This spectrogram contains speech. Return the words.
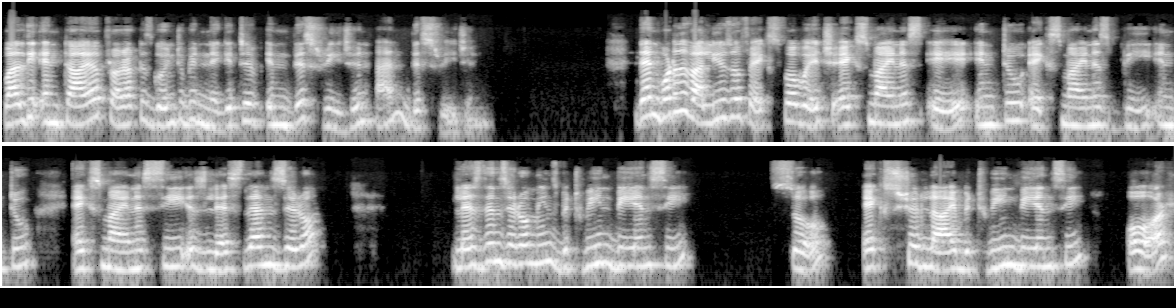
while the entire product is going to be negative in this region and this region. Then what are the values of x for which x minus a into x minus b into x minus c is less than 0? Less than 0 means between b and c. So x should lie between b and c or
